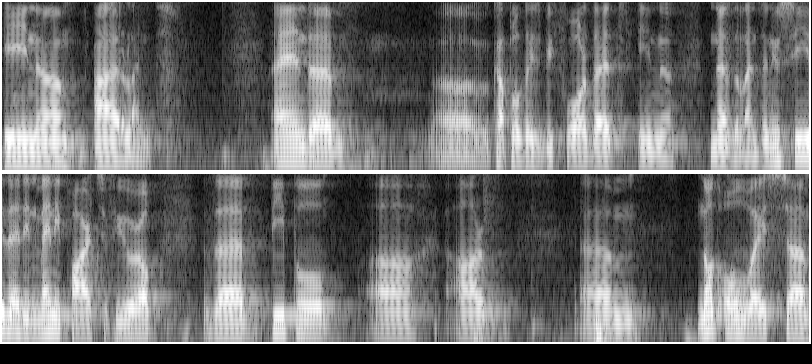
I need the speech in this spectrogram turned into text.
in um, Ireland and uh, uh, a couple of days before that in uh, Netherlands. And you see that in many parts of Europe, the people uh, are um, not always uh,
